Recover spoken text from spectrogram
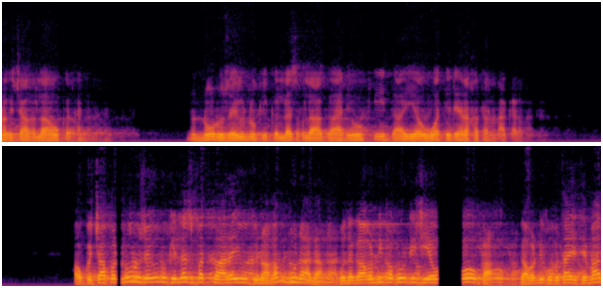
نه چاغلا او کنه نو نور زینو کې کلس غلاګانیو کې دا یو ته ډیره خطرناک ده او که چا په نور زینو کې لس بدکاریو کې نو غم ګنا ده خو د گاونډي په کور کې چې یو وکا گاونډي خو بتا اعتماد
